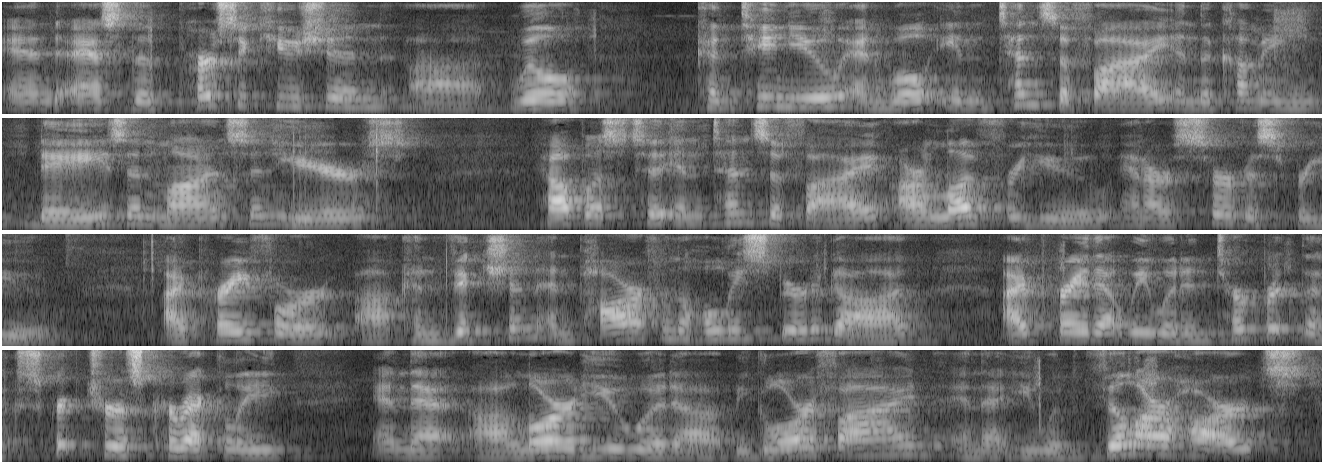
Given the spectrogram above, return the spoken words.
And as the persecution uh, will continue and will intensify in the coming days and months and years, help us to intensify our love for you and our service for you. I pray for uh, conviction and power from the Holy Spirit of God. I pray that we would interpret the scriptures correctly and that, uh, Lord, you would uh, be glorified and that you would fill our hearts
